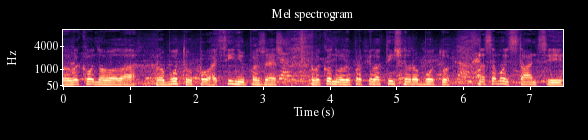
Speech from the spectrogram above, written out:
виконувала роботу по гасінню пожеж, виконували профілактичну роботу на самій станції,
